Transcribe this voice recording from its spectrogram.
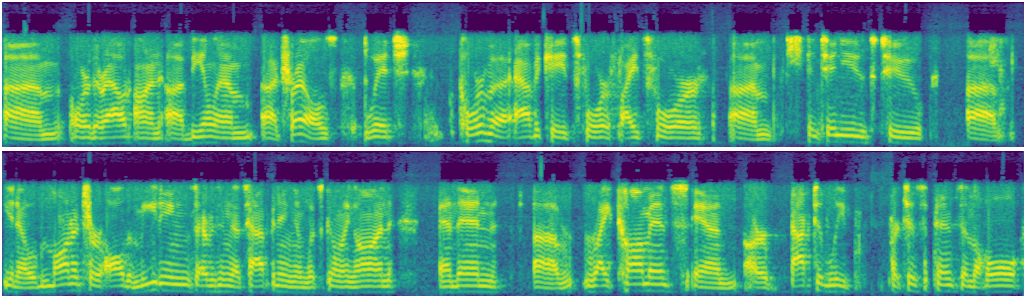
Um, or they're out on uh, BLM uh, trails, which Corva advocates for, fights for, um, continues to uh, you know, monitor all the meetings, everything that's happening and what's going on, and then uh, write comments and are actively participants in the whole.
